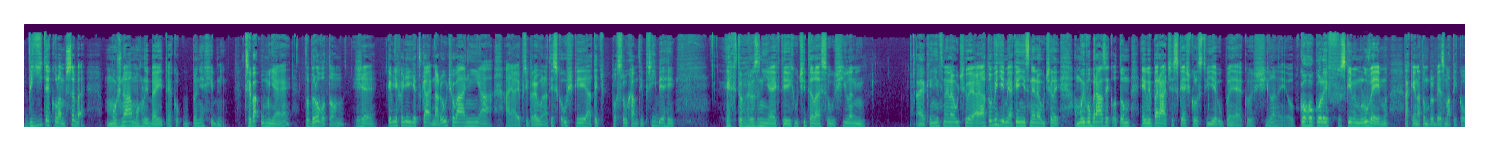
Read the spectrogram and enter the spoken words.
vidíte kolem sebe, možná mohly být jako úplně chybný. Třeba u mě to bylo o tom, že ke mně chodí děcka na doučování a, a já je připravuju na ty zkoušky a teď poslouchám ty příběhy, jak to hrozný a jak ty jejich učitelé jsou šílený a jak je nic nenaučili a já to vidím, jak je nic nenaučili a můj obrázek o tom, jak vypadá české školství je úplně jako šílený. Jo. Kohokoliv s kým mluvím, tak je na tom blbě s matikou.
